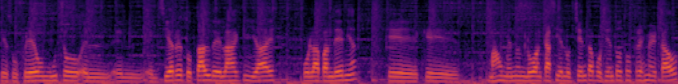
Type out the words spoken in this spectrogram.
que sufrieron mucho el, cierre total de las actividades por la pandemia, que, más o menos engloban casi el 80% de estos tres mercados,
